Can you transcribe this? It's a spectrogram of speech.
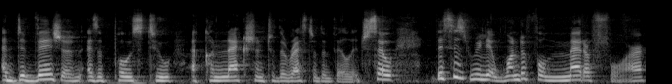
a division as opposed to a connection to the rest of the village. So this is really a wonderful metaphor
